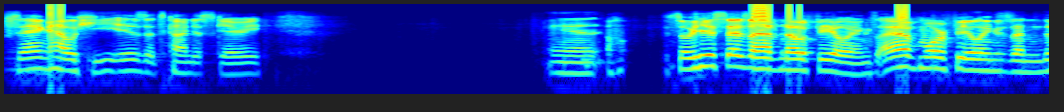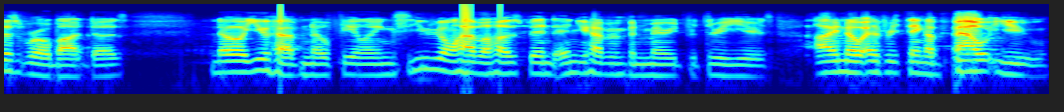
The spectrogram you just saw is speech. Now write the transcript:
saying how he is, it's kind of scary. And so he says I have no feelings. I have more feelings than this robot does. No, you have no feelings. You don't have a husband and you haven't been married for three years. I know everything about you.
